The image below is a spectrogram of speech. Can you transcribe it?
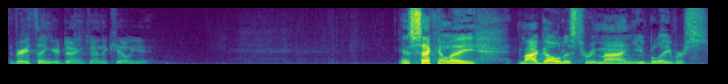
the very thing you're doing is going to kill you. And secondly, my goal is to remind you believers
